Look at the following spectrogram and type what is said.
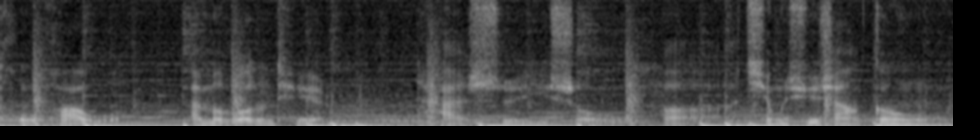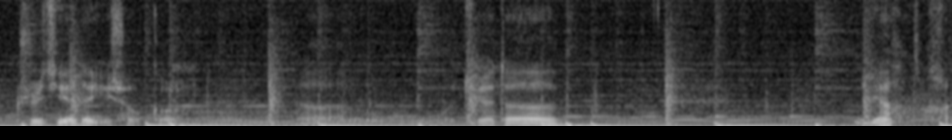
童话我，I'm a volunteer。它是一首呃情绪上更直接的一首歌，呃，我觉得也很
